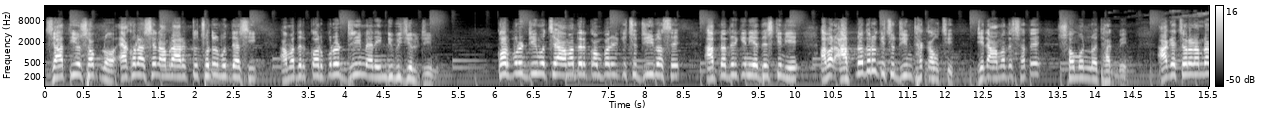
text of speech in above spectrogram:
জাতীয় স্বপ্ন। এখন আসেন আমরা আরেকটু ছোটর মধ্যে আসি। আমাদের corporate dream and individual dream corporate dream হচ্ছে আমাদের কোম্পানির কিছু ড্রিম আছে, আপনাদেরকে নিয়ে, দেশকে নিয়ে। আবার আপনাদেরও কিছু ড্রিম থাকা উচিত, যেটা আমাদের সাথে সমন্বয় থাকবে। আগে চলেন আমরা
